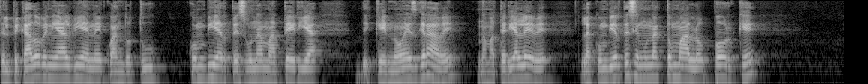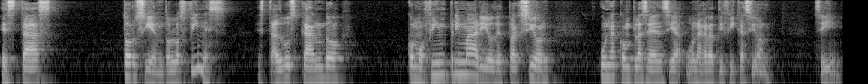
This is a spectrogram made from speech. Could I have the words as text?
El pecado venial viene cuando tú conviertes una materia de que no es grave, una materia leve, la conviertes en un acto malo porque estás torciendo los fines. Estás buscando como fin primario de tu acción una complacencia, una gratificación. ¿sí?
